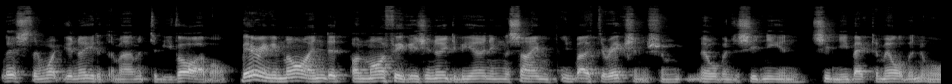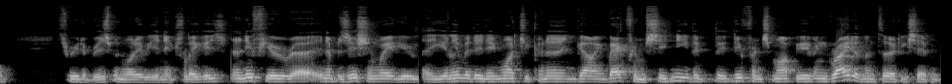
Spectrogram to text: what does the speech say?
less than what you need at the moment to be viable. Bearing in mind that on my figures, you need to be earning the same in both directions from Melbourne to Sydney and Sydney back to Melbourne or through to Brisbane, whatever your next leg is. And if you're uh, in a position where you, uh, you're limited in what you can earn going back from Sydney, the, the difference might be even greater than 37%.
